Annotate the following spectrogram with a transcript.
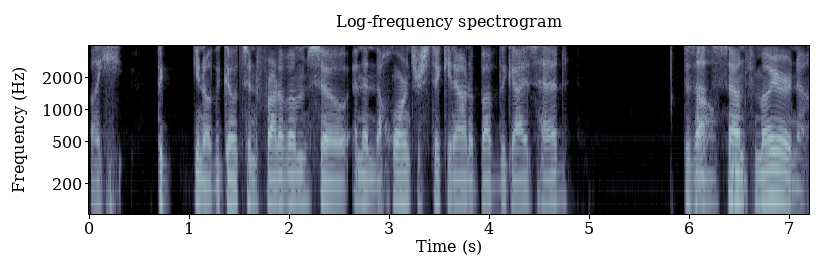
like the you know the goat's in front of him so and then the horns are sticking out above the guy's head does that Oh, sound familiar or no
